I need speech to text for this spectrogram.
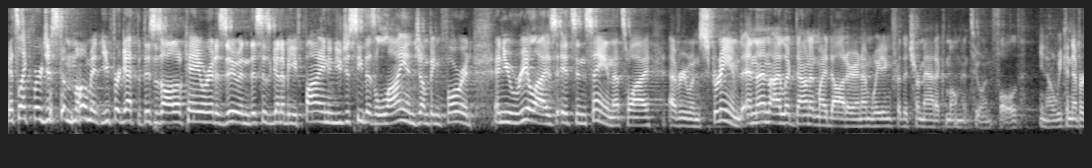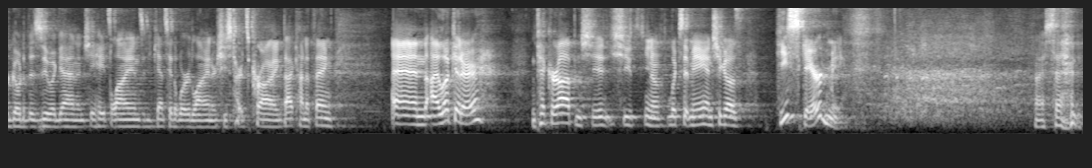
It's like for just a moment you forget that this is all okay, we're at a zoo and this is gonna be fine, and you just see this lion jumping forward and you realize it's insane. That's why everyone screamed. And then I look down at my daughter and I'm waiting for the traumatic moment to unfold. You know, we can never go to the zoo again and she hates lions and you can't say the word lion or she starts crying, that kind of thing. And I look at her and pick her up and she, she you know, looks at me and she goes, He scared me. I said,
